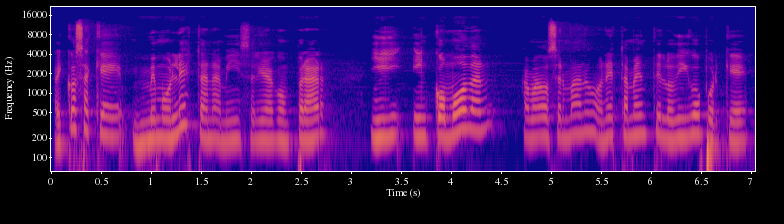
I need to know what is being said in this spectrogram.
Hay cosas que me molestan a mí salir a comprar y incomodan, amados hermanos, honestamente lo digo porque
